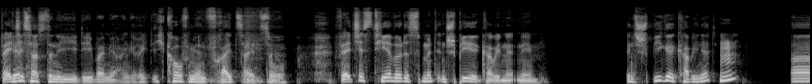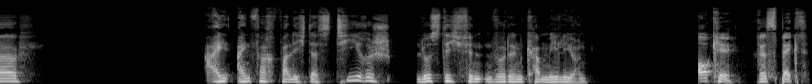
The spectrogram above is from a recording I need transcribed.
Welches- Jetzt hast du eine Idee bei mir angeregt. Ich kaufe mir ein Freizeitzoo. Welches Tier würdest du mit ins Spiegelkabinett nehmen? Ins Spiegelkabinett? Hm? Äh, ein, einfach, weil ich das tierisch lustig finden würde, ein Chamäleon. Okay, Respekt.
